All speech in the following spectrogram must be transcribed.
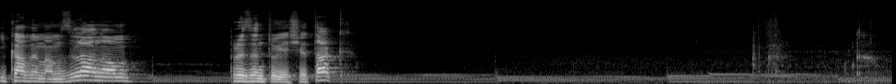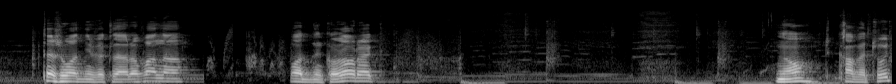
I kawę mam zlaną. Prezentuje się tak. Też ładnie wyklarowana. Ładny kolorek. No, kawę czuć.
